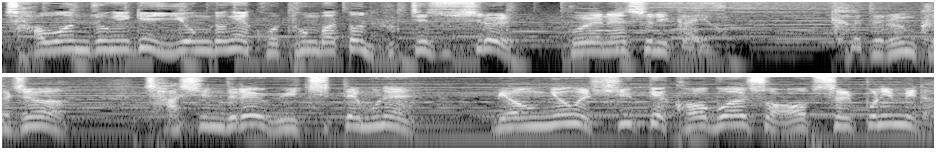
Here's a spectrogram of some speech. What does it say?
차원종에게 이용당해 고통받던 흑지수 씨를 구해냈으니까요. 그들은 그저 자신들의 위치 때문에 명령을 쉽게 거부할 수 없을 뿐입니다.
